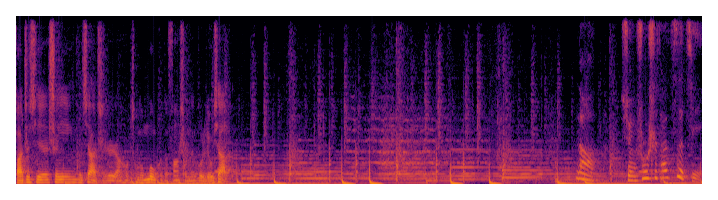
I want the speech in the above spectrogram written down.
把这些声音和价值，然后通过 MOOC 的方式能够留下来。那选书是他自己，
